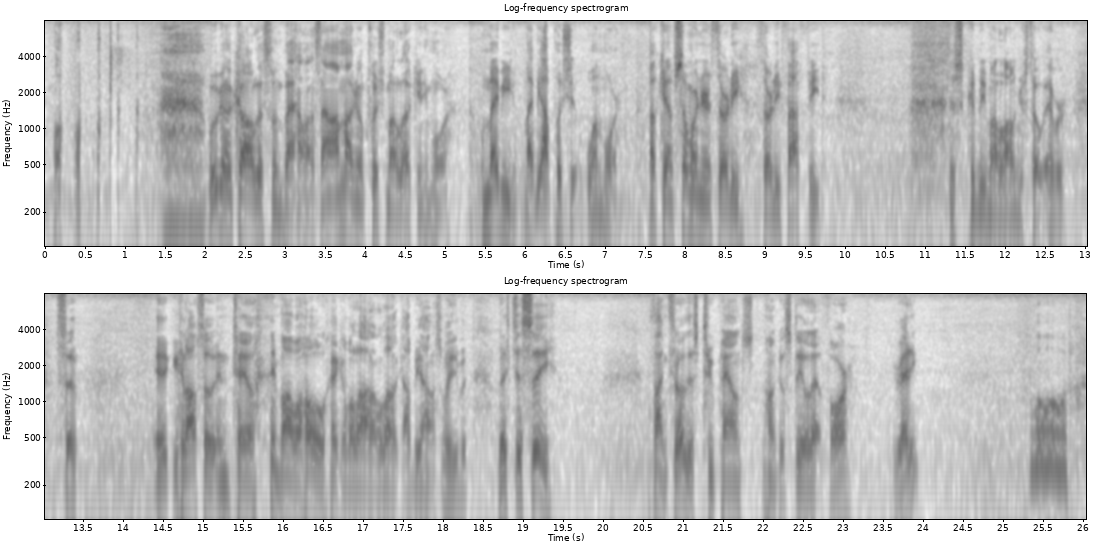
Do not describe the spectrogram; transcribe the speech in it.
Gonna call this one balanced. I'm not gonna push my luck anymore. Well, maybe, maybe I'll push it one more. Okay, I'm somewhere near 30, 35 feet. This could be my longest tow ever. So it could also entail, involve a whole heck of a lot of luck, I'll be honest with you, but let's just see if I can throw this two pound hunk of steel that far. You ready? Whoa, whoa, whoa.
